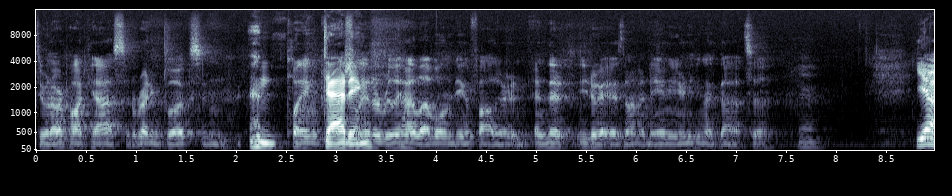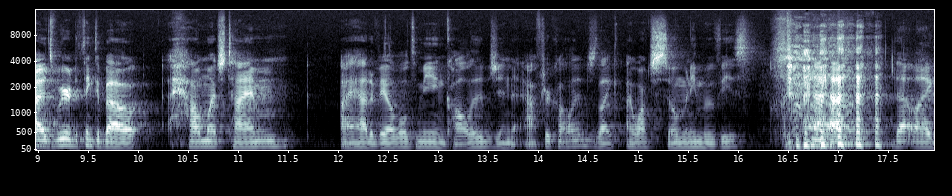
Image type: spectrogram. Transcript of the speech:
doing our podcast and writing books and And playing Dadding. at a really high level and being a father. And and that you know guys don't have a nanny or anything like that. So Yeah, it's weird to think about how much time I had available to me in college and after college. Like I watched so many movies um, that like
